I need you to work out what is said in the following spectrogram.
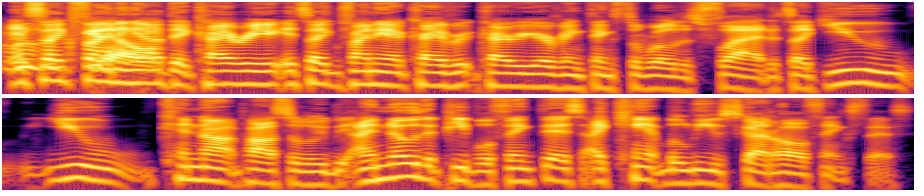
it's like finding out that Kyrie. It's like finding out Kyrie, Kyrie Irving thinks the world is flat. It's like you you cannot possibly be. I know that people think this. I can't believe Scott Hall thinks this.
